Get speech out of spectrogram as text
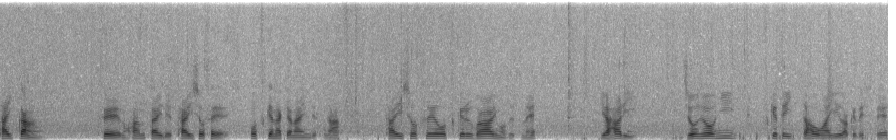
体幹性の反対で対処性をつけなきゃないんですが対処性をつける場合もですねやはり徐々につけていった方がいいわけでして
